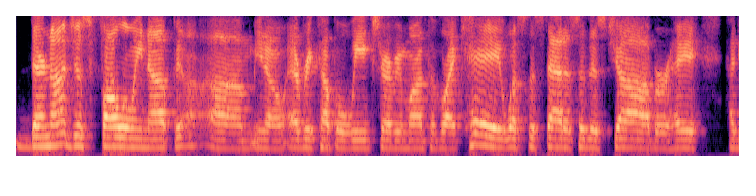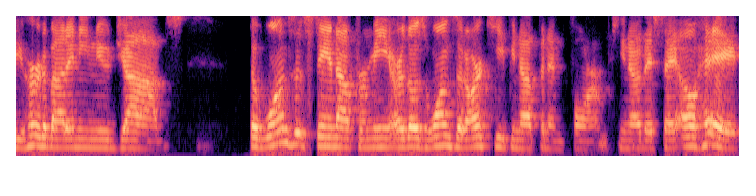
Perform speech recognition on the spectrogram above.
they're not just following up, um, you know, every couple weeks or every month of like, hey, what's the status of this job? Or hey, have you heard about any new jobs? The ones that stand out for me are those ones that are keeping up and informed. You know, they say, oh, hey,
